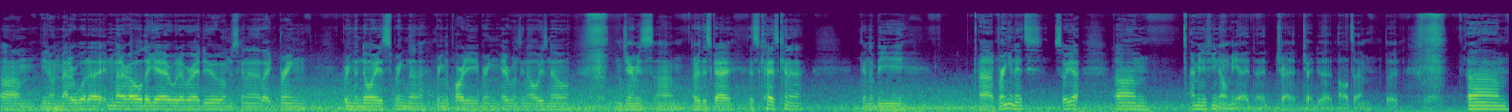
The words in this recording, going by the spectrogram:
um, you know, no matter what I, no matter how old I get or whatever I do, I'm just gonna like bring, bring the noise, bring the, bring the party, bring everyone's gonna always know. Jeremy's, um, or this guy, this guy's gonna, gonna be uh, bringing it. So yeah, um, I mean, if you know me, I'd, I'd, try try to do that all the time. But um,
